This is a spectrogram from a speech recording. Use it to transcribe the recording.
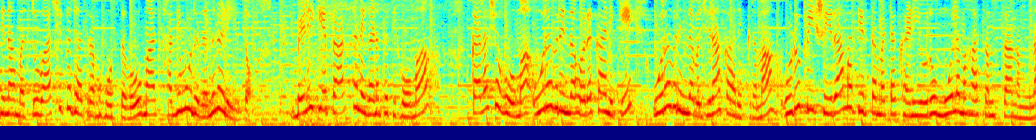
ದಿನ ಮತ್ತು ವಾರ್ಷಿಕ ಜಾತ್ರಾ ಮಹೋತ್ಸವವು ಮಾರ್ಚ್ ಹದಿಮೂರರಂದು ನಡೆಯಿತು. ಬೆಳಿಗ್ಗೆ ಪ್ರಾರ್ಥನೆ ಗಣಪತಿ ಹೋಮ ಕಲಶ ಹೋಮ ಊರವರಿಂದ ಹೊರಕಾಣಿಕೆ ಊರವರಿಂದ ಭಜನಾ ಕಾರ್ಯಕ್ರಮ, ಉಡುಪಿ ಶ್ರೀರಾಮ ತೀರ್ಥ ಮಠ ಕಣಿಯೂರು ಮೂಲ ಮಹಾಸಂಸ್ಥಾನಂನ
